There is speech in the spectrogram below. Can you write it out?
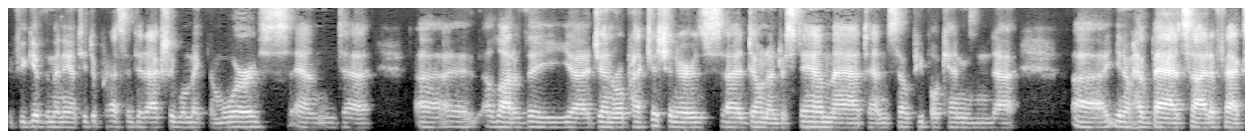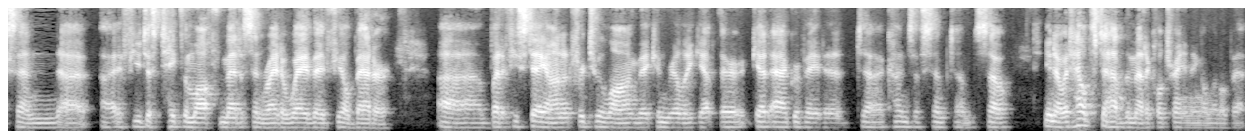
if you give them an antidepressant, it actually will make them worse. And uh, uh a lot of the uh, general practitioners uh, don't understand that, and so people can uh, you know, have bad side effects. And uh, uh, if you just take them off the medicine right away, they feel better. Uh, but if you stay on it for too long, they can really get their get aggravated uh, kinds of symptoms. So, you know, it helps to have the medical training a little bit.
